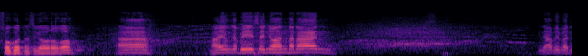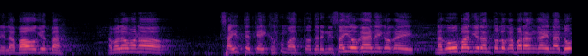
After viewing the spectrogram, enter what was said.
Sugod na siguro ko. Ah, mayong gabi sa inyo handanan. Grabe ba, nilabaw yun ba? Nabalo mo no, excited kay kumadto. Dari ni sayo gani ko kay nag-uban yun ang tulo ka barangay na do,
